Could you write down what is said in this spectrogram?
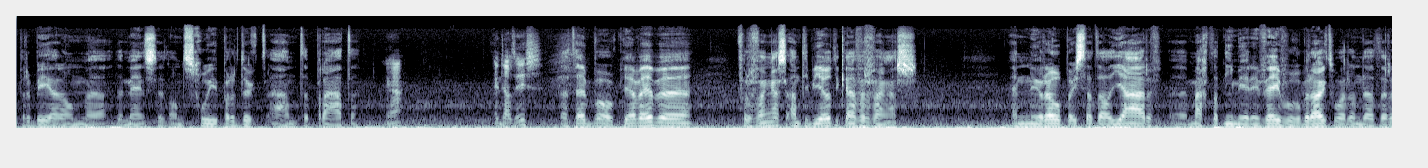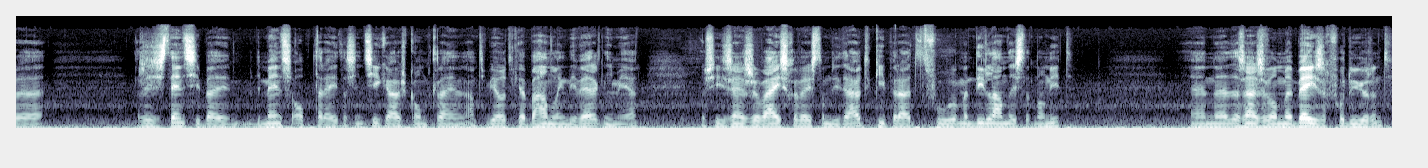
Proberen om de mensen ons goede product aan te praten. Ja. En dat is? Dat hebben we ook. Ja, we hebben vervangers, antibiotica vervangers. En in Europa is dat al jaren, eh, mag dat niet meer in veevoer gebruikt worden, omdat er eh, resistentie bij de mensen optreedt. Als je in het ziekenhuis komt, krijg je een antibiotica behandeling die werkt niet meer. Dus die zijn zo wijs geweest om die eruit te kiepen uit het voer, maar in die landen is dat nog niet. En eh, daar zijn ze wel mee bezig voortdurend.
